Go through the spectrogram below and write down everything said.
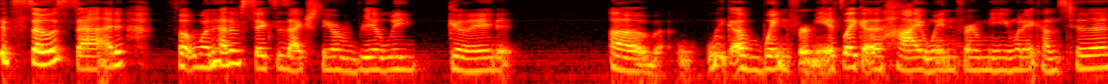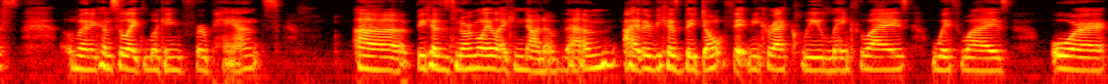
it's so sad, but one out of six is actually a really good um like a win for me. It's like a high win for me when it comes to this. When it comes to like looking for pants. Uh, because it's normally like none of them, either because they don't fit me correctly lengthwise, widthwise, or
